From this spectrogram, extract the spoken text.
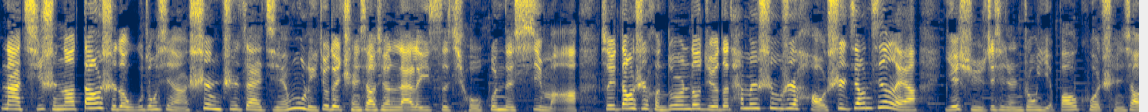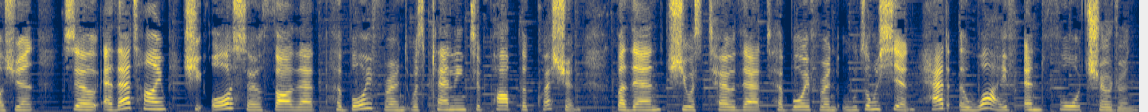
那其实呢，当时的吴宗宪啊，甚至在节目里就对陈孝萱来了一次求婚的戏码啊，所以当时很多人都觉得他们是不是好事将近了呀？也许这些人中也包括陈孝萱。So at that time, she also thought that her boyfriend was planning to pop the question. But then she was told that her boyfriend Wu Zongxian had a wife and four children.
